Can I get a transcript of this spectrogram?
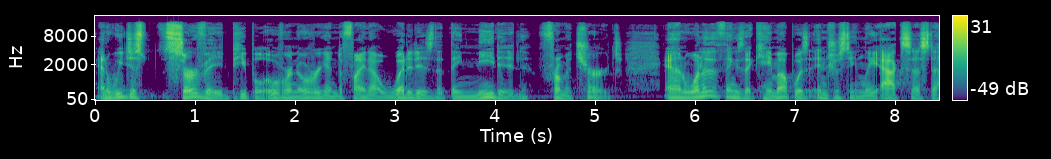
And we just surveyed people over and over again to find out what it is that they needed from a church. And one of the things that came up was, interestingly, access to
